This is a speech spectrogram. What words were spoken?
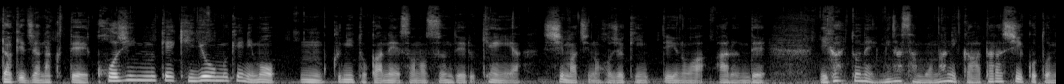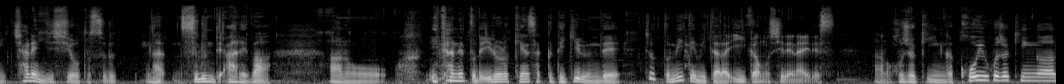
だけじゃなくて個人向け企業向けにも、うん、国とかねその住んでいる県や市町の補助金っていうのはあるんで意外とね皆さんも何か新しいことにチャレンジしようとするなするんであればあの インターネットでいろいろ検索できるんでちょっと見てみたらいいかもしれないです。あの補助金がこういう補助金が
